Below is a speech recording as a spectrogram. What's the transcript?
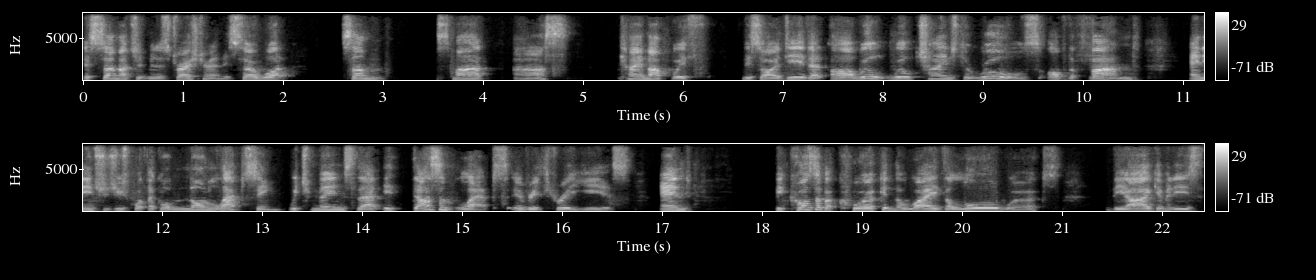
there's so much administration around this. So what some smart ass came up with this idea that oh we'll we'll change the rules of the fund and introduce what they call non-lapsing, which means that it doesn't lapse every three years. And because of a quirk in the way the law works, the argument is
